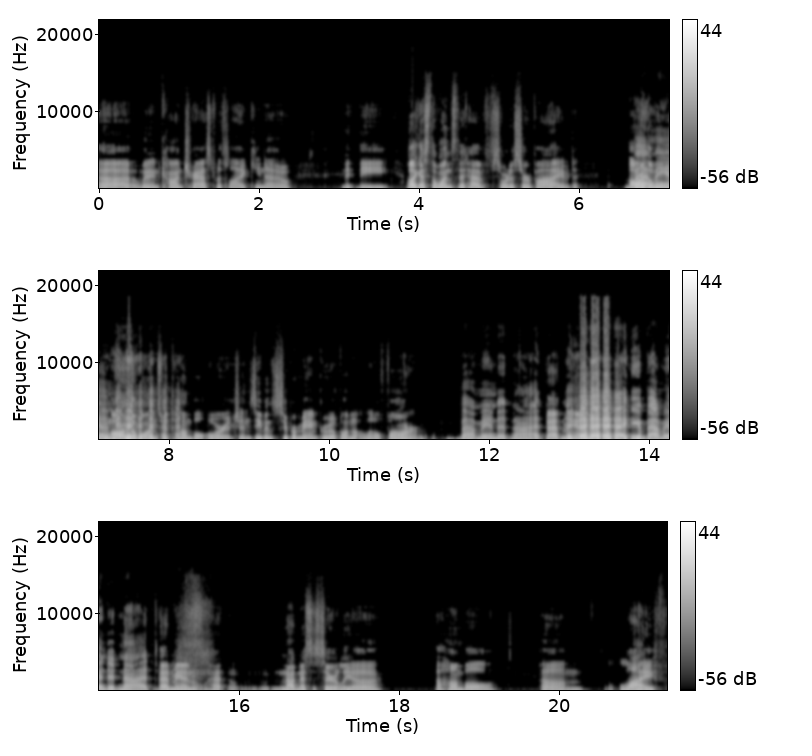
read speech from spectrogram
uh when in contrast with like, you know, the the well, I guess the ones that have sort of survived are Batman. the are the ones with humble origins. Even Superman grew up on a little farm. Batman did not. Batman yeah, Batman did not. Batman had not necessarily a a humble um life,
